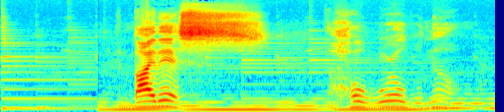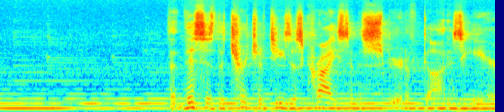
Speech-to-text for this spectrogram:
And by this, the whole world will know that this is the church of Jesus Christ and the Spirit of God is here.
